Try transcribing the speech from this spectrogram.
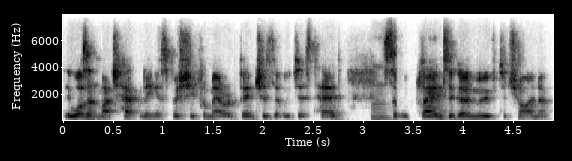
there wasn't much happening, especially from our adventures that we just had. Mm. So we planned to go move to China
